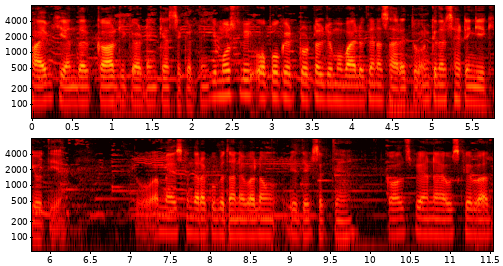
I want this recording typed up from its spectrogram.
फाइव के अंदर कॉल रिकॉर्डिंग कैसे करते हैं। कि मोस्टली ओप्पो के टोटल जो मोबाइल होते हैं ना सारे तो उनके अंदर सेटिंग एक ही होती है। तो अब मैं इसके अंदर आपको बताने वाला हूँ, ये देख सकते हैं। कॉल्स पे आना है, उसके बाद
